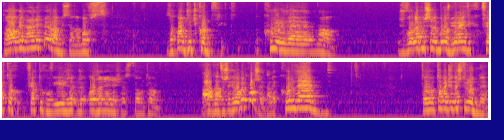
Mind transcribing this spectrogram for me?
To generalnie chujowa misja, no bo zakończyć konflikt. Kurde, no. Już lepiej, żeby było zbieranie tych kwiatuch, kwiatuchów i że, że ożenienie się z tą, tą. A na coś takiego bym poszedł, ale kurde... To, to będzie dość trudne.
